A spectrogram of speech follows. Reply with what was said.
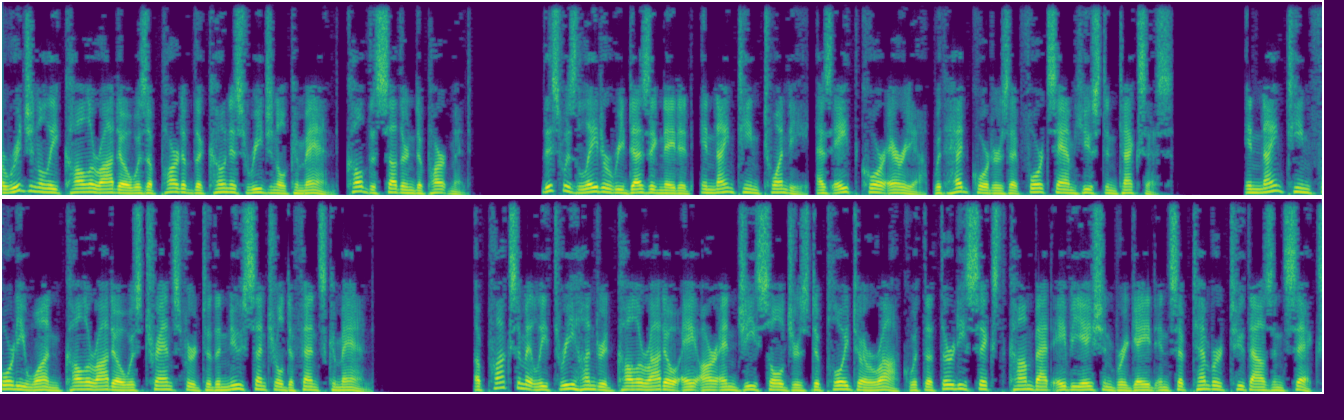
Originally Colorado was a part of the CONUS Regional Command, called the Southern Department. This was later redesignated, in 1920, as 8th Corps Area, with headquarters at Fort Sam Houston, Texas. In 1941 Colorado was transferred to the new Central Defense Command. Approximately 300 Colorado ARNG soldiers deployed to Iraq with the 36th Combat Aviation Brigade in September 2006.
